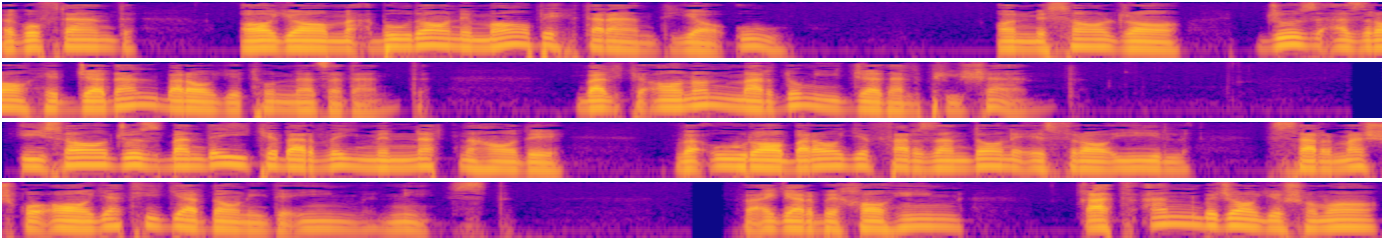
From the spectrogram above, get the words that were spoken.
و گفتند آیا معبودان ما بهترند یا او؟ آن مثال را جز از راه جدل برای تو نزدند بلکه آنان مردمی جدل پیشند. عیسی جز بنده ای که بر وی منت نهاده و او را برای فرزندان اسرائیل سرمشق و آیتی گردانیده ایم نیست. و اگر بخواهیم قطعا به جای شما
